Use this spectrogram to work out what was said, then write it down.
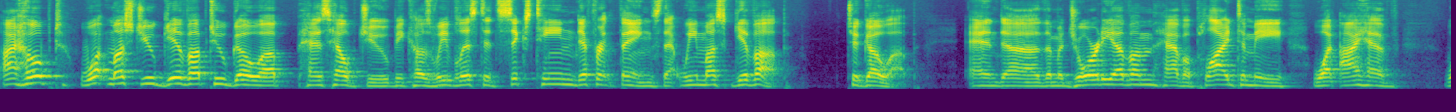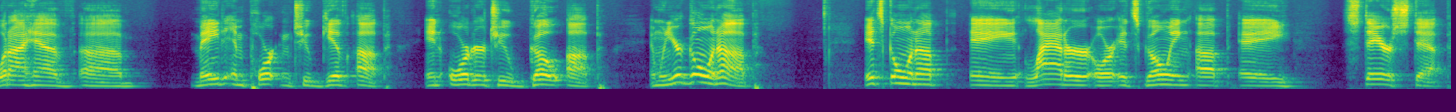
I hoped what must you give up to go up has helped you because we've listed 16 different things that we must give up to go up. And uh, the majority of them have applied to me what I have what I have uh, made important to give up in order to go up. And when you're going up, it's going up a ladder or it's going up a stair step.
